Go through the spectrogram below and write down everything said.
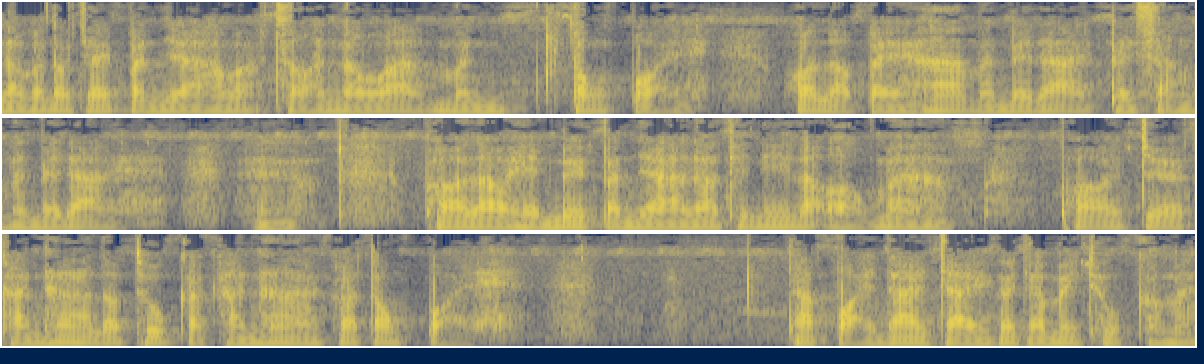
เราก็ต้องใช้ปัญญาว่าสอนเราว่ามันต้องปล่อย เพราะเราไปห้ามมันไม่ได้ ไปสั่งมันไม่ได้พอเราเห็นด้วยปัญญาแล้วทีนี้เราออกมา พอเจอขันห้าแล้วทุกข์กับขันห้าก็ต้องปล่อย ถ้าปล่อยได้ใจก็จะไม่ทุกข์กับมัน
